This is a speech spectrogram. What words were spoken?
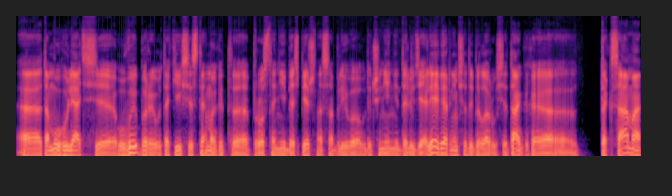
Таму гуляць у выбары ў такіх сістэмах это просто небяспечна асабліва ў дачыненні да людзей але вернемся да беларусі так таксама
